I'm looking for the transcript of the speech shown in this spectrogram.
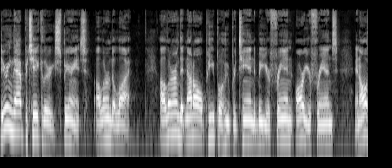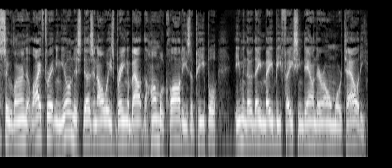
During that particular experience, I learned a lot. I learned that not all people who pretend to be your friend are your friends, and also learned that life threatening illness doesn't always bring about the humble qualities of people, even though they may be facing down their own mortality.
